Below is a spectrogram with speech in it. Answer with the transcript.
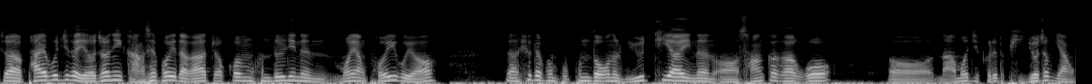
자 5G가 여전히 강세 보이다가 조금 흔들리는 모양 보이고요 자 휴대폰 부품도 오늘 UTI는 어, 상한가 가고 어, 나머지 그래도 비교적 양호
